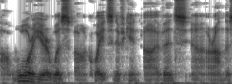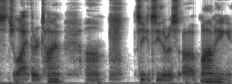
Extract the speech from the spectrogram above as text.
uh, war here was uh, quite significant uh, events uh, around this July 3rd time. Um, so you can see there was uh, bombing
